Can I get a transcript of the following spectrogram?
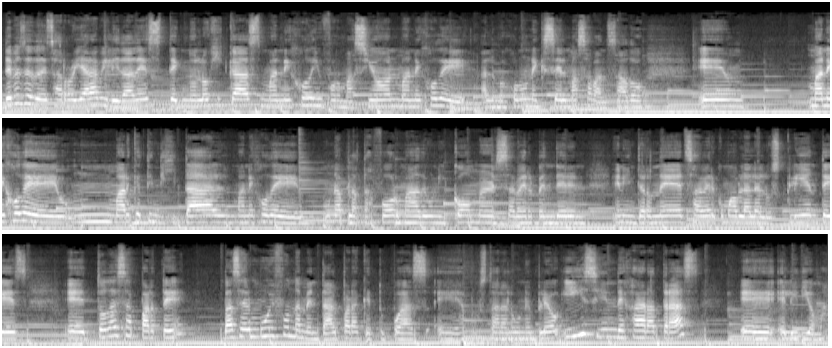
debes de desarrollar habilidades tecnológicas, manejo de información, manejo de a lo mejor un Excel más avanzado, em, manejo de un marketing digital, manejo de una plataforma, de un e-commerce, saber vender en, internet, saber cómo hablarle a los clientes, eh, toda esa parte va a ser muy fundamental para que tú puedas eh, apostar a algún empleo y sin dejar atrás eh, el idioma,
